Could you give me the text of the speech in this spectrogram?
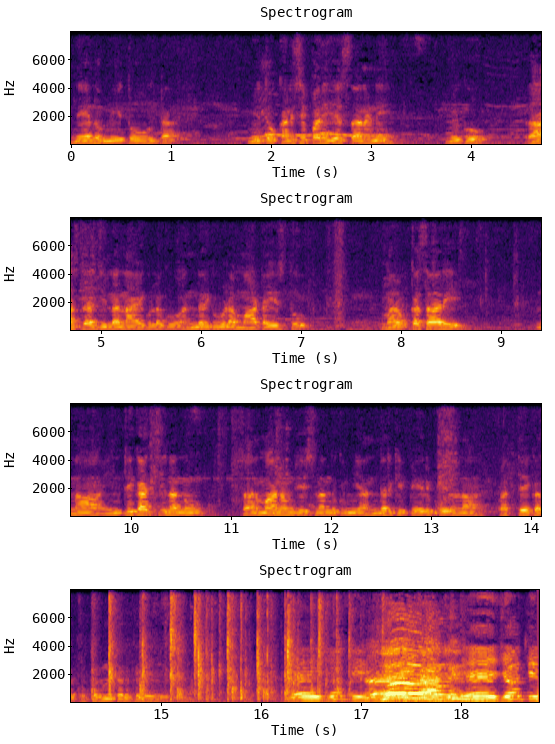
నేను మీతో ఉంటా మీతో కలిసి పని చేస్తానని మీకు రాష్ట్ర జిల్లా నాయకులకు అందరికీ కూడా మాట ఇస్తూ మరొక్కసారి నా ఇంటికి వచ్చి నన్ను సన్మానం చేసినందుకు మీ అందరికీ పేరు పేరున ప్రత్యేక కృతజ్ఞతలు తెలియజేస్తున్నాను. જય જ્યોતિ. જય જ્યોતિ જય જ્યોતિ.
